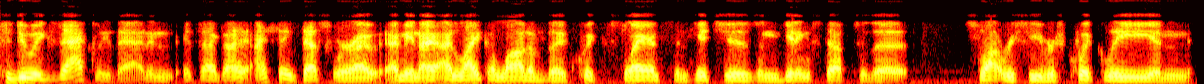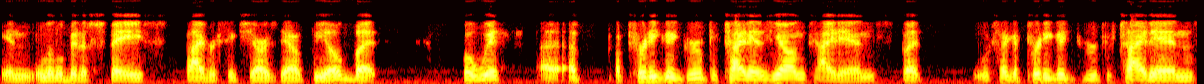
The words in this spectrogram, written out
to do exactly that. And in fact, I, I think that's where I I mean I, I like a lot of the quick slants and hitches and getting stuff to the slot receivers quickly and in a little bit of space, five or six yards downfield. But but with a, a pretty good group of tight ends, young tight ends, but looks like a pretty good group of tight ends,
